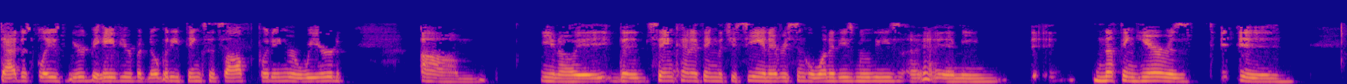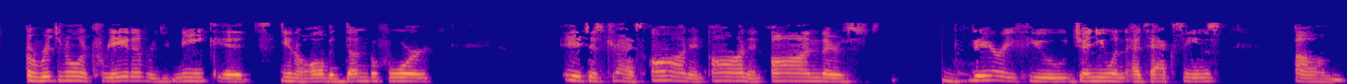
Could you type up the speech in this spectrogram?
dad displays weird behavior, but nobody thinks it's off-putting or weird. Um, you know, it, the same kind of thing that you see in every single one of these movies. I, I mean, nothing here is, is original or creative or unique. It's you know all been done before. It just drags on and on and on. There's very few genuine attack scenes. Um,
